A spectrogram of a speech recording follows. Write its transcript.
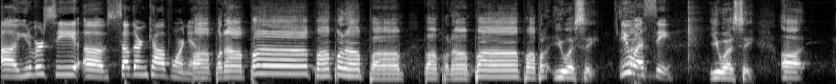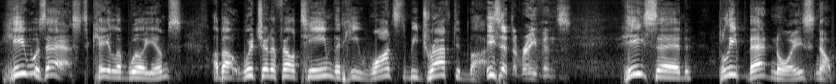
uh, University of Southern California, bum, ba-dum, bum, bum, ba-dum, bum, bum, ba-dum, bum, bum, ba- USC. USC. USC. Uh, he was asked, Caleb Williams, about which NFL team that he wants to be drafted by. He said the Ravens. he said, bleep that noise. No,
